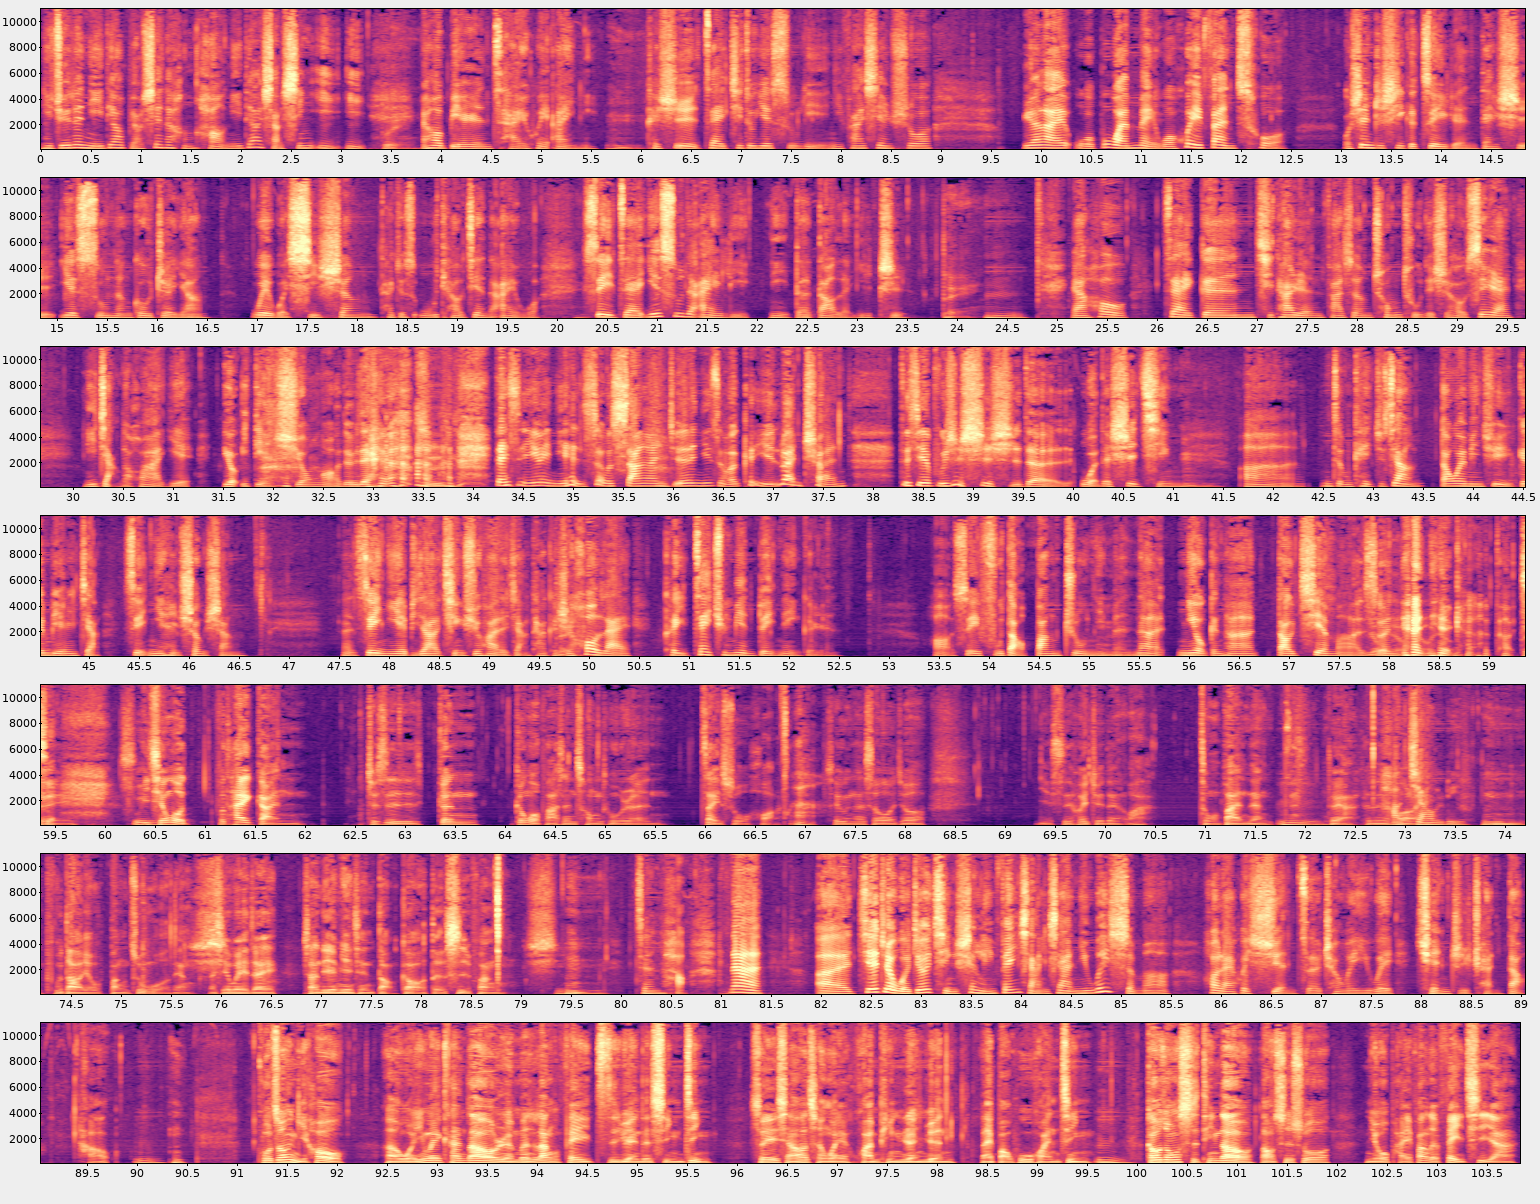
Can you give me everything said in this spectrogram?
你觉得你一定要表现的很好，你一定要小心翼翼，对，然后别人才会爱你。嗯，可是，在基督耶稣里，你发现说，原来我不完美，我会犯错，我甚至是一个罪人，但是耶稣能够这样为我牺牲，他就是无条件的爱我。嗯，所以在耶稣的爱里，你得到了医治。对，嗯，然后在跟其他人发生冲突的时候，虽然你讲的话也有一点凶哦，对不对？是 但是因为你很受伤啊，你觉得你怎么可以乱传这些不是事实的我的事情？嗯啊、呃，你怎么可以就这样到外面去跟别人讲？所以你很受伤，嗯、呃，所以你也比较情绪化的讲他。可是后来可以再去面对那个人。啊，所以辅导帮助你们。嗯、那你有跟他道歉吗？所以你 你也跟他道歉。是。以前我不太敢，就是跟跟我发生冲突的人再说话。啊，所以我那时候我就也是会觉得哇，怎么办？这样子？嗯、对啊，可是好焦虑。嗯，辅导有帮助我这样，而且我也在上帝的面前祷告得释放。是，嗯，真好。那。呃，接着我就请圣灵分享一下，你为什么后来会选择成为一位全职传道？好，嗯嗯，国中以后，呃，我因为看到人们浪费资源的行径，所以想要成为环评人员来保护环境。嗯，高中时听到老师说牛排放的废气啊，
